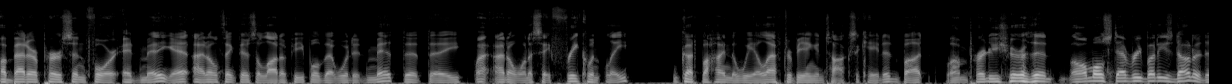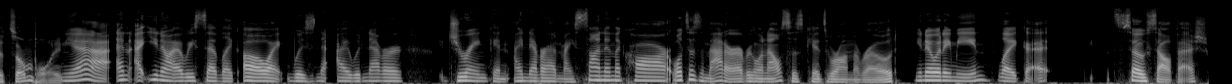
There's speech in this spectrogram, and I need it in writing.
a better person for admitting it. I don't think there's a lot of people that would admit that they, I don't want to say frequently, got behind the wheel after being intoxicated, but I'm pretty sure that almost everybody's done it at some point. Yeah, and I, you know, I always said like, oh, I was, ne- I would never drink, and I never had my son in the car. Well, it doesn't matter. Everyone else's kids were on the road. You know what I mean? Like, I, it's so selfish.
